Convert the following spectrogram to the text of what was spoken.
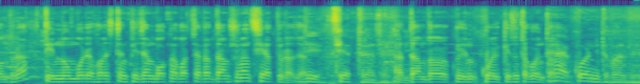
বন্ধুরা তিন নম্বরে হলস্টেন ফিজান বকনা বাচ্চাটার দাম শুনেন ছিয়াত্তর হাজার। ছিয়াত্তর হাজার। আর দাম দর করে কিছুটা করতে হ্যাঁ করে নিতে পারবে।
